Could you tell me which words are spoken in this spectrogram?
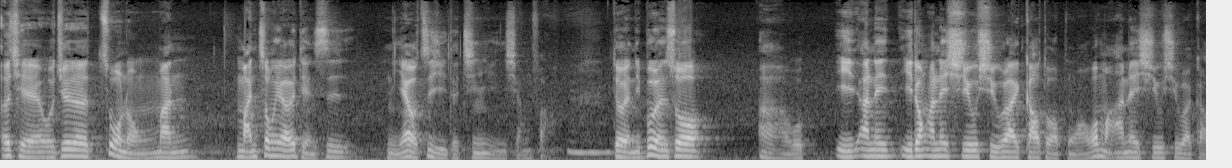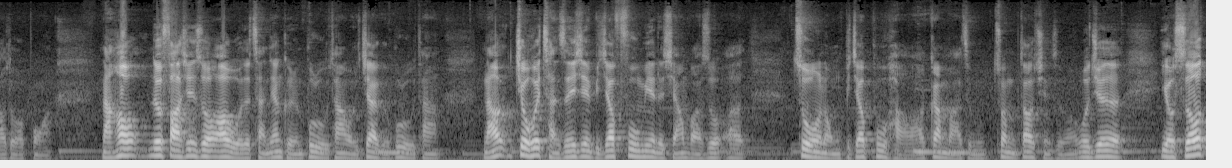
而且我觉得做农蛮蛮重要一点是，你要有自己的经营想法，嗯，对你不能说啊我。伊安尼，伊拢安尼修修来高大盘，我嘛安尼修修来高大盘，然后就发现说，哦，我的产量可能不如他，我的价格不如他，然后就会产生一些比较负面的想法，说，啊，做农比较不好啊，干嘛，怎么赚不到钱什么？我觉得有时候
